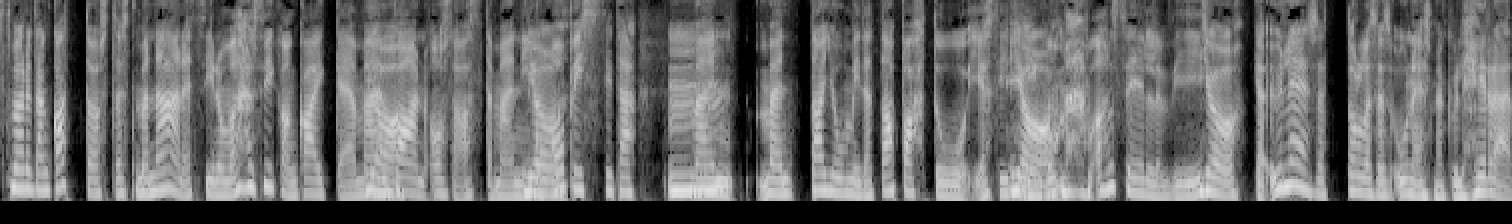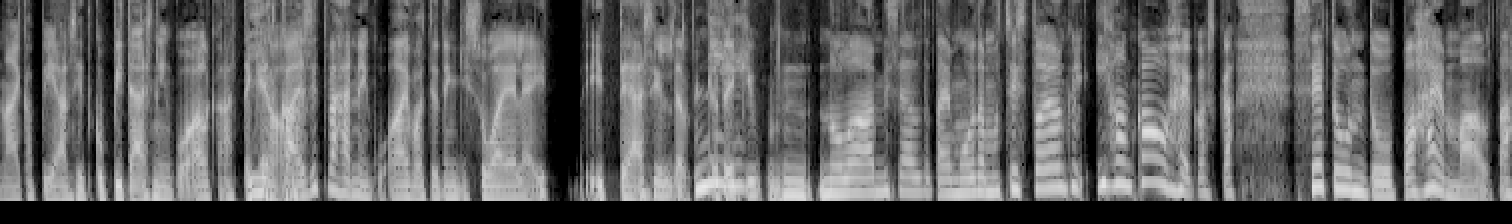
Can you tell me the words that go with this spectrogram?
Sitten mä yritän katsoa sitä, sitten mä näen, että siinä on vähän sikan kaikkea. Ja mä en Joo. vaan osaa sitä. Mä en niinku opi sitä. mm, Mä en, mä en taju, mitä tapahtuu. Ja sitten niinku, mä vaan selviin. Joo, ja yleensä tollaisessa unessa mä kyllä herään aika pian sit, kun pitäisi niinku alkaa tekemään. Kai sitten vähän niinku aivot jotenkin suojelee it- itseään siltä niin. jotenkin nolaamiselta tai muuta. Mutta siis toi on kyllä ihan kauhea, koska se tuntuu pahemmalta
